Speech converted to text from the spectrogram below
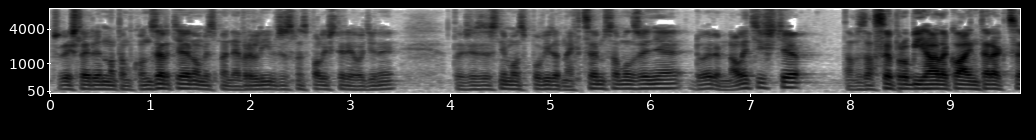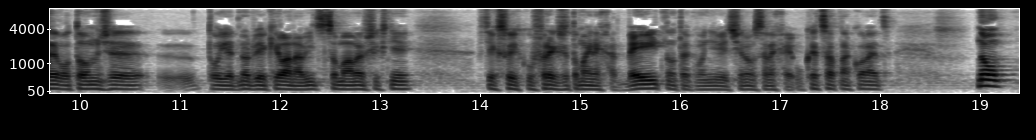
předešlý den na tom koncertě, no my jsme nevrlí, protože jsme spali 4 hodiny, takže se s ním moc povídat nechcem samozřejmě. Dojedeme na letiště, tam zase probíhá taková interakce o tom, že eh, to jedno, dvě kila navíc, co máme všichni v těch svých kufrech, že to mají nechat bejt, no tak oni většinou se nechají ukecat nakonec. No,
